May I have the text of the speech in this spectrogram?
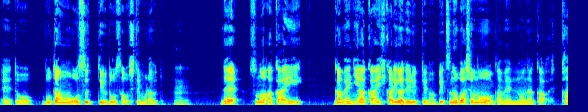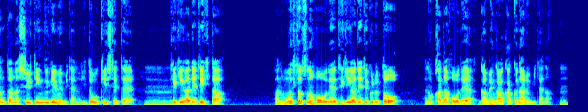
えっ、と、ボタンを押すっていう動作をしてもらうと。うんで、その赤い、画面に赤い光が出るっていうのは別の場所の画面のなんか簡単なシューティングゲームみたいのに同期してて、敵が出てきた、あの、もう一つの方で敵が出てくると、あの、片方で画面が赤くなるみたいな。うんうん。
